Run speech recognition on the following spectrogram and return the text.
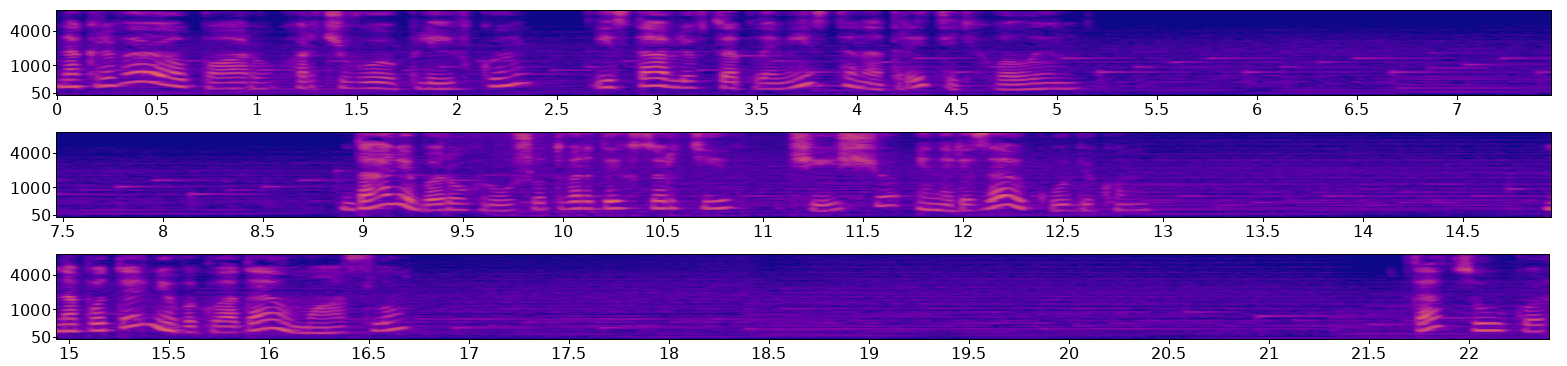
Накриваю опару харчовою плівкою і ставлю в тепле місце на 30 хвилин. Далі беру грушу твердих сортів, чищу і нарізаю кубіком. На пательню викладаю масло та цукор.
